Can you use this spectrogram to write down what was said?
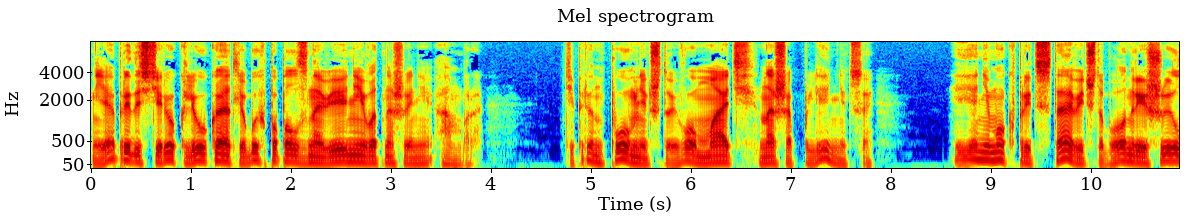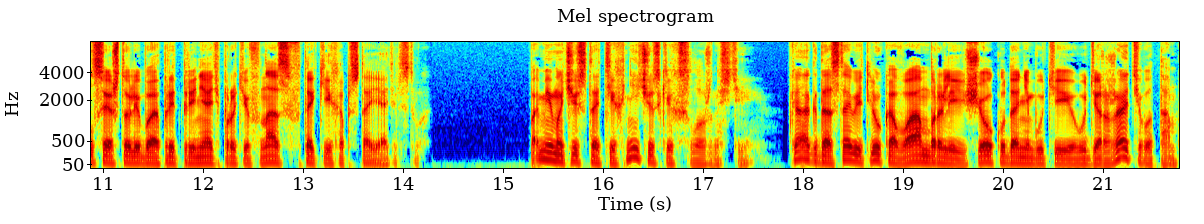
я предостерег Люка от любых поползновений в отношении Амбра. Теперь он помнит, что его мать — наша пленница, и я не мог представить, чтобы он решился что-либо предпринять против нас в таких обстоятельствах. Помимо чисто технических сложностей, как доставить Люка в Амбр или еще куда-нибудь и удержать его там,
